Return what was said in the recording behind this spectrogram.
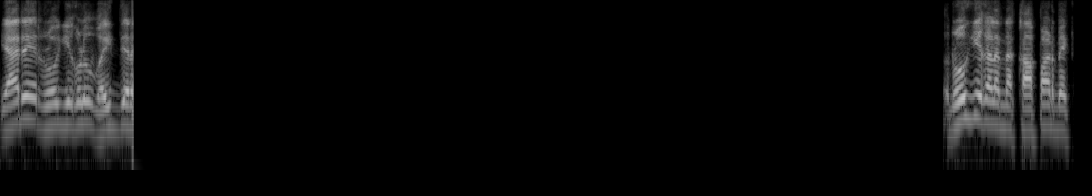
ಯಾರೇ ರೋಗಿಗಳು ವೈದ್ಯರ ರೋಗಿಗಳನ್ನ ಕಾಪಾಡಬೇಕ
